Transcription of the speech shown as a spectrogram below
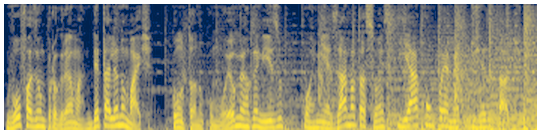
Vou fazer um programa detalhando mais, contando como eu me organizo com as minhas anotações e acompanhamento dos resultados.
